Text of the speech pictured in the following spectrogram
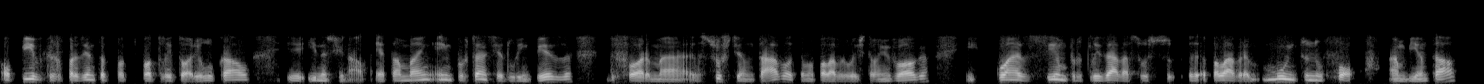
ao PIB que representa para, para o território local e, e, nacional, é também a importância de limpeza de forma sustentável, que é uma palavra hoje tão em voga, e quase sempre utilizada a, sua, a palavra muito no foco ambiental,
